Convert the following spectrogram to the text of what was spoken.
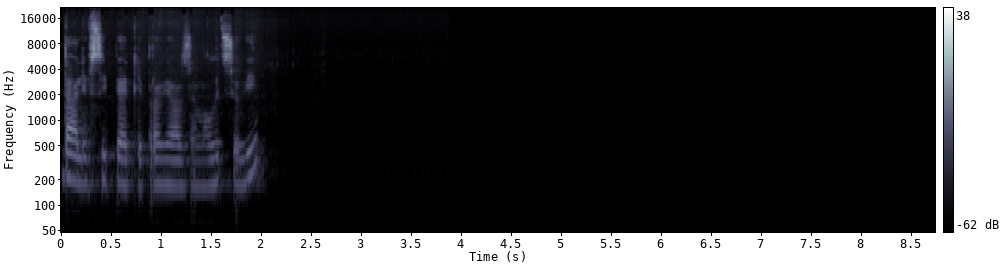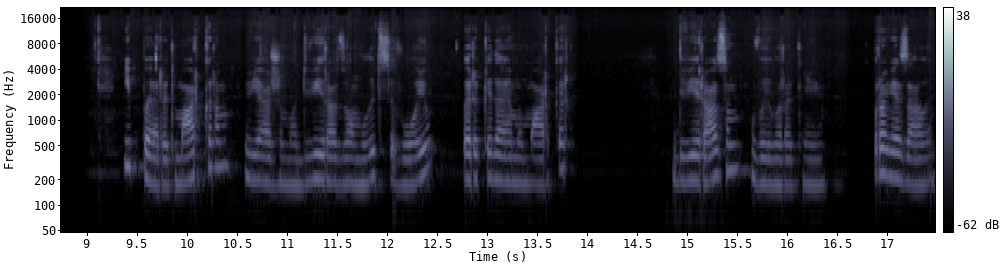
Далі всі петлі пров'язуємо лицеві. І перед маркером в'яжемо 2 разом лицевою, перекидаємо маркер, 2 разом виворотньою. Пров'язали.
